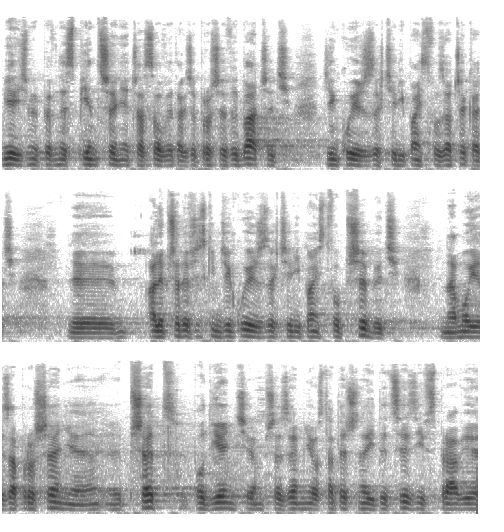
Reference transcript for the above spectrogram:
mieliśmy pewne spiętrzenie czasowe, także proszę wybaczyć. Dziękuję, że zechcieli Państwo zaczekać, E, ale przede wszystkim dziękuję, że zechcieli Państwo przybyć na moje zaproszenie e, przed podjęciem przeze mnie ostatecznej decyzji w sprawie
